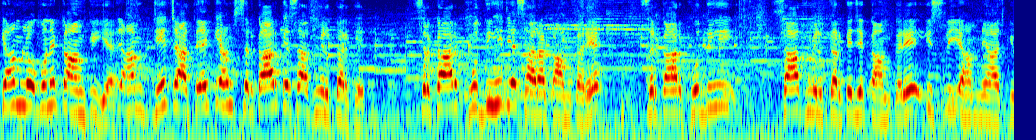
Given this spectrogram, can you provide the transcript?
कि हम लोगों ने काम किया है। हम ये चाहते हैं कि हम सरकार के साथ मिल करके सरकार खुद ही ये सारा काम करे, सरकार खुद ही साथ मिल करके ये काम करे, इसलिए हमने आज की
